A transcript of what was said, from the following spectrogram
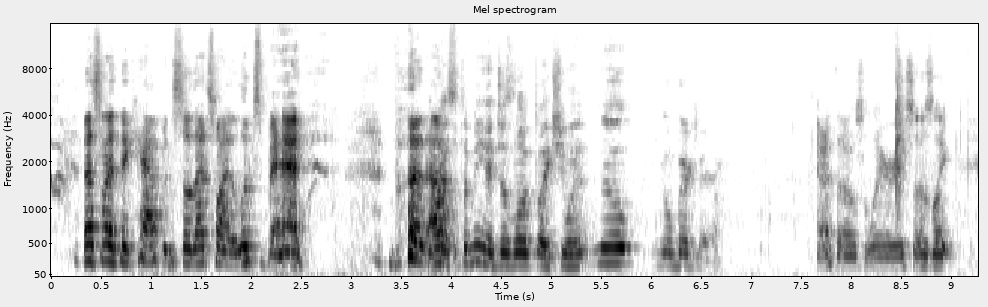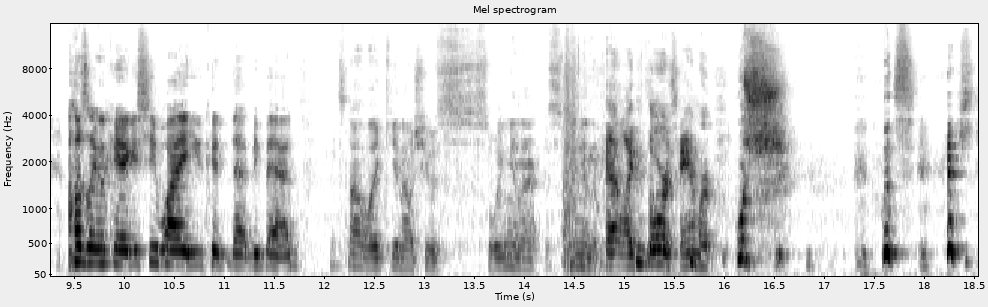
that's what I think happened. So that's why it looks bad. But I, Because to me, it just looked like she went, no, go back there. I thought it was hilarious. I was like, I was like, okay, I can see why you could that be bad. It's not like you know she was swinging her, swinging the cat like Thor's hammer. Whoosh! was there's,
